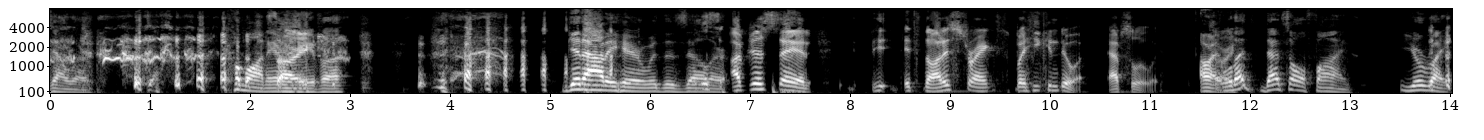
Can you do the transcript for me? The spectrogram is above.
Zeller. Come on, Aaron Ava. Get out of here with the Zeller. I'm just saying, it's not his strength, but he can do it. Absolutely. All right. Sorry. Well, that that's all fine. You're right.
